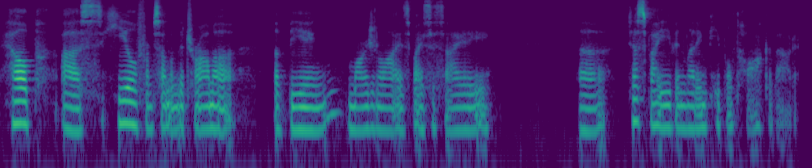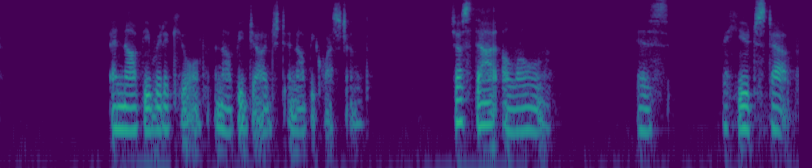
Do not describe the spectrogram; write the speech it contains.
help us heal from some of the trauma of being marginalized by society uh, just by even letting people talk about it and not be ridiculed and not be judged and not be questioned. Just that alone is a huge step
